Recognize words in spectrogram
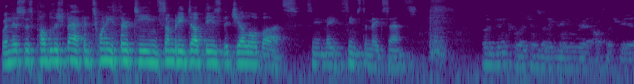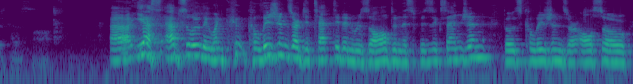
When this was published back in 2013, somebody dubbed these the jello bots. Seems to make sense. So doing collisions are the green and red also treated as kind of soft? Uh, yes, absolutely. When co collisions are detected and resolved in this physics engine, those collisions are also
